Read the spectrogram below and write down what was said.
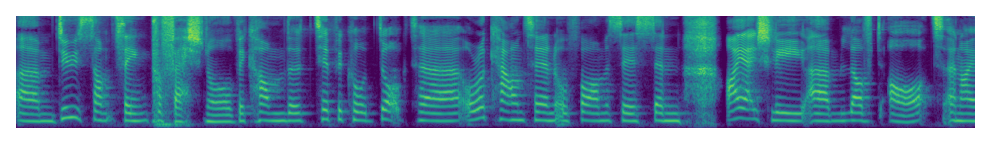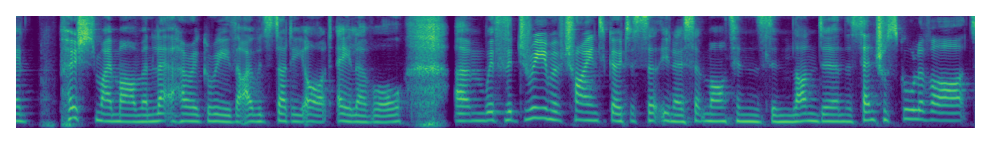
um, do something professional, become the typical doctor or accountant or pharmacist, and I actually um, loved art and I pushed my mom and let her agree that I would study art A level um, with the dream of trying to go to, you know, St. Martin's in London, the Central School of Art,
